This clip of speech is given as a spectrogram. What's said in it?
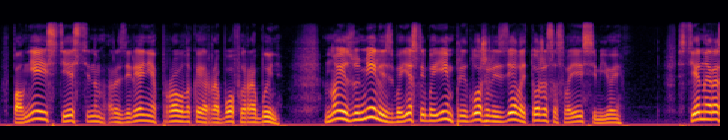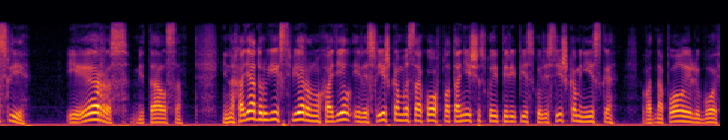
вполне естественным разделение проволокой рабов и рабынь, но изумились бы, если бы им предложили сделать то же со своей семьей. Стены росли, и Эрос метался. Не находя других сфер, он уходил или слишком высоко в платоническую переписку, или слишком низко в однополую любовь.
